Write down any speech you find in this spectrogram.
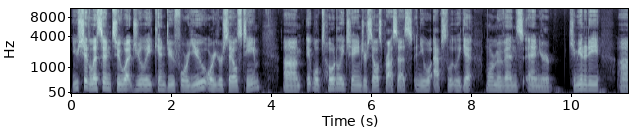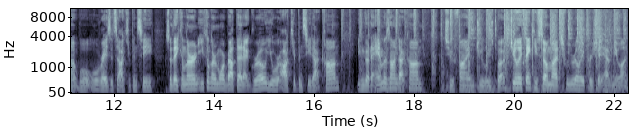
you should listen to what julie can do for you or your sales team um, it will totally change your sales process and you will absolutely get more move-ins and your community uh, will will raise its occupancy. So they can learn. You can learn more about that at growyouroccupancy.com. You can go to amazon.com to find Julie's book. Julie, thank you so much. We really appreciate having you on.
